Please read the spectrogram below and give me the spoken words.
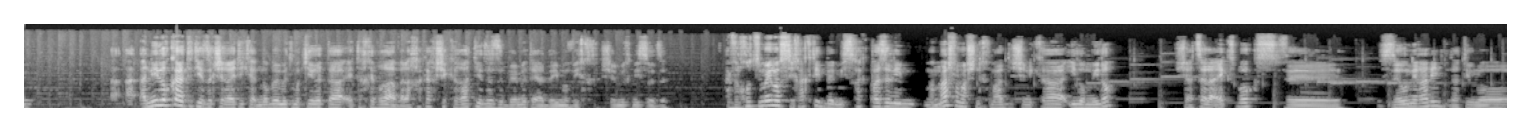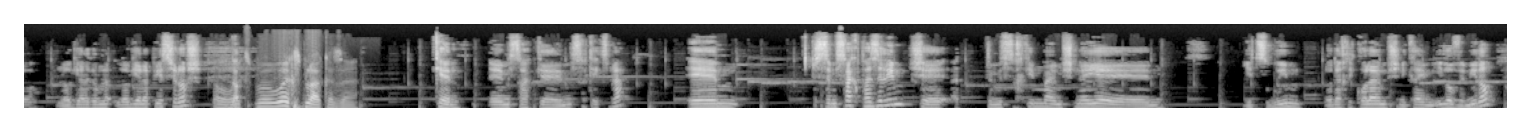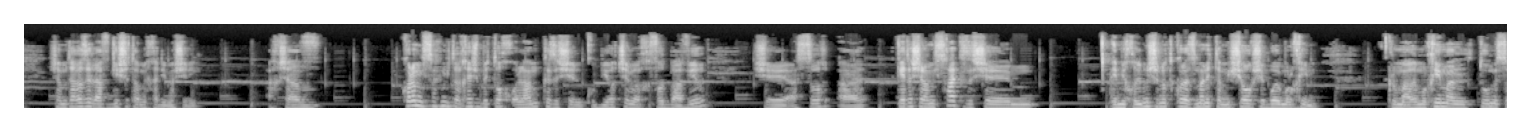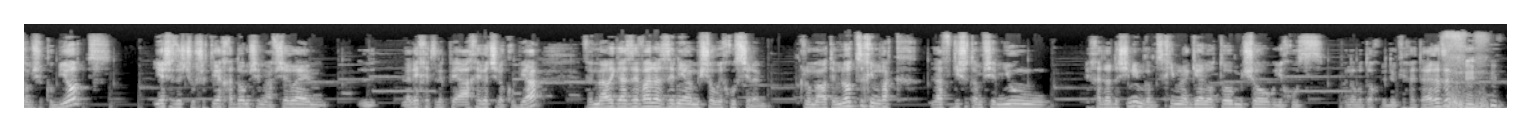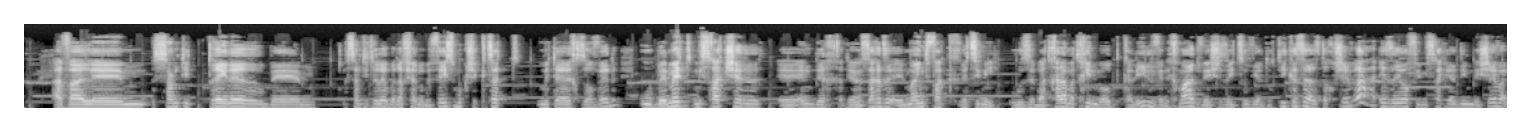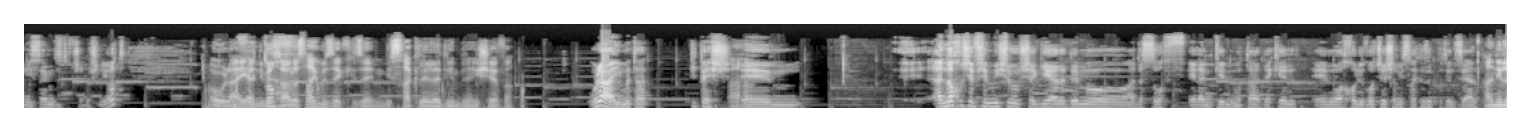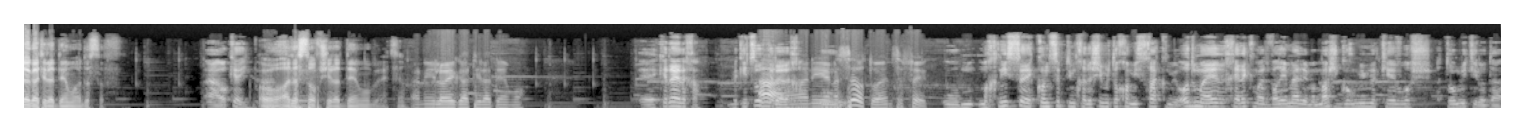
אני לא קלטתי את זה כשראיתי כי אני לא באמת מכיר את, ה- את החברה, אבל אחר כך שקראתי את זה זה באמת היה די מביך שהם הכניסו את זה. אבל חוץ ממנו שיחקתי במשחק פאזלים ממש ממש נחמד שנקרא אילו מילו, שיצא לאקסבוקס וזהו נראה לי, לדעתי הוא לא, לא הגיע, גם, לא הגיע ל-PS3. הוא אקס- הוא אקסבלק כזה. כן, אה, משחק, אה, משחק אקסבלה. אמ, שזה משחק פאזלים שאתם משחקים בהם שני אה, יצורים, לא יודע איך לקרוא להם, שנקראים אילו ומילו, שהמטרה זה להפגיש אותם אחד עם השני. עכשיו, כל המשחק מתרחש בתוך עולם כזה של קוביות שמרחפות באוויר, שהקטע של המשחק זה שהם יכולים לשנות כל הזמן את המישור שבו הם הולכים. כלומר, הם הולכים על טור מסוים של קוביות, יש איזשהו שטיח אדום שמאפשר להם ללכת לפאה אחרת של הקובייה, ומהרגע הזה והלאה זה נהיה המישור ייחוס שלהם. כלומר, אתם לא צריכים רק להפגיש אותם שהם יהיו אחד ליד השני, הם גם צריכים להגיע לאותו מישור ייחוס. אני לא בטוח בדיוק איך לתאר את זה. אבל אמ, שמתי טריילר ב... שמתי טריילר בדף שלנו בפייסבוק שקצת מתאר איך זה עובד הוא באמת משחק של אה, אין דרך אני אנסח את זה mind fuck רציני הוא זה בהתחלה מתחיל מאוד קליל ונחמד ויש איזה עיצוב ילדותי כזה אז אתה חושב אה איזה יופי משחק ילדים בני שבע אני אסיים את זה תוך שלוש שניות או אולי אני ותוך- בכלל לא אשחק בזה כי זה משחק לילדים בני שבע. אולי אם אתה טיפש. אמ, אני לא חושב שמישהו שהגיע לדמו עד הסוף אלא אם כן הוא אתה דקל אה, לא יכול לראות שיש למשחק הזה פוטנציאל. אני לא הגעתי לדמו עד הסוף. אה אוקיי. או אז, עד אה, הסוף של הדמו בעצם. אני לא הגעתי לדמו. אה, כדאי לך. בקיצור כדאי לך. אה, אני אנסה אותו, אין ספק. הוא מכניס אה, קונספטים חדשים לתוך המשחק מאוד מהר, חלק מהדברים האלה ממש גורמים לכאב ראש אטומי, כאילו אתה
